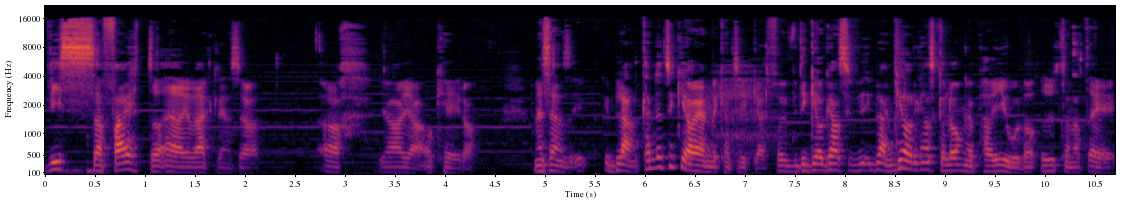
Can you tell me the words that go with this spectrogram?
Vissa fighter är ju verkligen så att... ah, ja, ja, okej då. Men sen ibland kan det tycker jag ändå kan tycka. För det går ganska, ibland går det ganska långa perioder utan att det är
